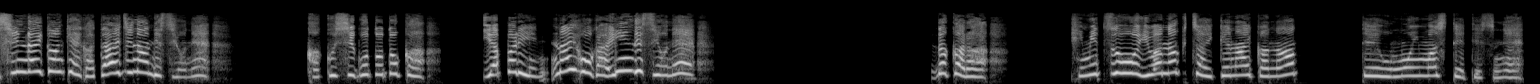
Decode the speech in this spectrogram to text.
信頼関係が大事なんですよね。隠し事とか、やっぱりない方がいいんですよね。だから、秘密を言わなくちゃいけないかなって思いましてですね。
